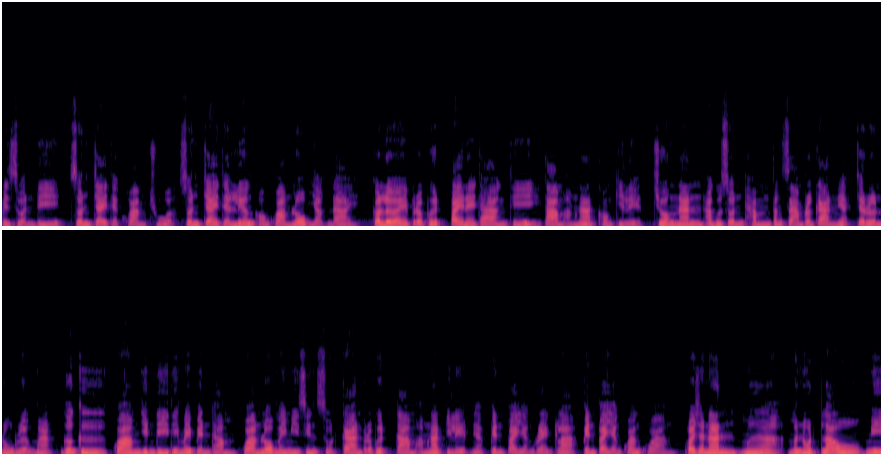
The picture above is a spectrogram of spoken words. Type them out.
เป็นส่วนดี สนใจแต่ความชั่ว สนใจแต่เรื่องของความโลภอยากได้ ก็เลยประพฤติไปในทางที่ตามอำนาจของกิเลส ช่วงนั้นอกุศลธรรมทั้ง 3 ประการเนี้ยเจริญรุ่งเรืองมาก ก็คือความยินดีที่ไม่เป็นธรรม ความโลภไม่มีสิ้นสุดการประพฤติตามอำนาจกิเลสเนี่ยเป็นไปอย่างแรงกล้า เป็นไปอย่างกว้างขวาง เพราะฉะนั้นเมื่อมนุษย์เรามี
